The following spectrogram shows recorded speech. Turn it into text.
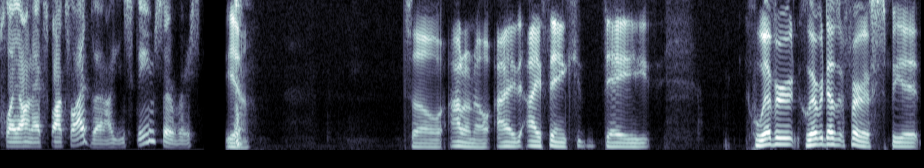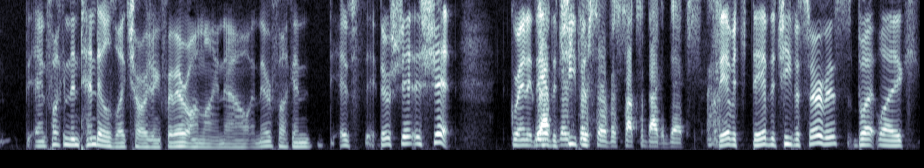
play on Xbox Live. Then I'll use Steam servers." Yeah. So I don't know. I I think they whoever whoever does it first, be it and fucking Nintendo's like charging for their online now, and they're fucking it's their shit is shit. Granted, they Yeah, have the their, their cheapest service sucks a bag of dicks. they have a, they have the cheapest service, but like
